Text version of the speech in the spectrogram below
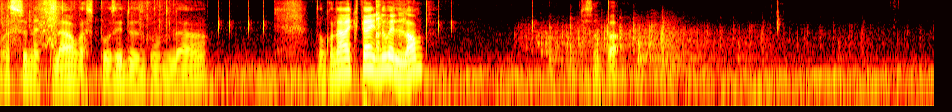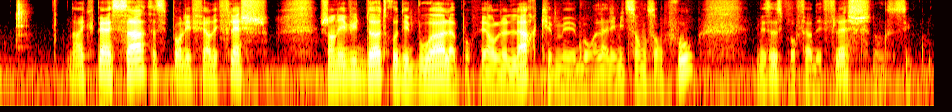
On va se mettre là, on va se poser deux secondes là. Donc on a récupéré une nouvelle lampe. Sympa. On a récupéré ça, ça c'est pour les faire des flèches. J'en ai vu d'autres des bois là pour faire le l'arc, mais bon à la limite ça on s'en fout. Mais ça c'est pour faire des flèches, donc ça c'est cool.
